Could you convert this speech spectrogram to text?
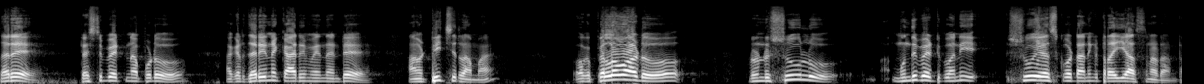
సరే టెస్ట్ పెట్టినప్పుడు అక్కడ జరిగిన కార్యం ఏంటంటే ఆమె టీచర్ ఆమె ఒక పిల్లవాడు రెండు షూలు ముందు పెట్టుకొని షూ వేసుకోవడానికి ట్రై చేస్తున్నాడంట.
